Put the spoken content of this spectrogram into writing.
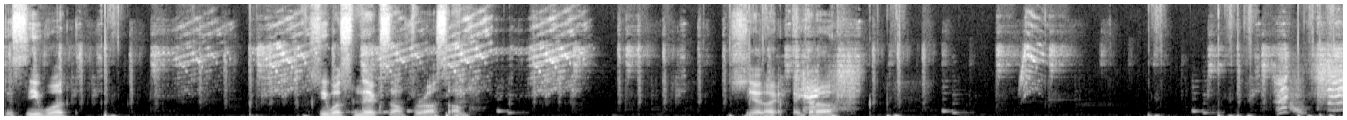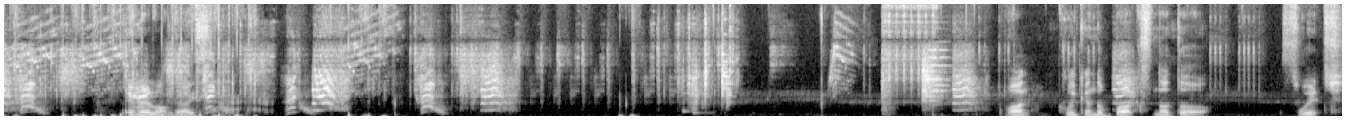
to see what see what's next um for us um. Shit I, I gotta Stay very guys. Come on click on the box not the switch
